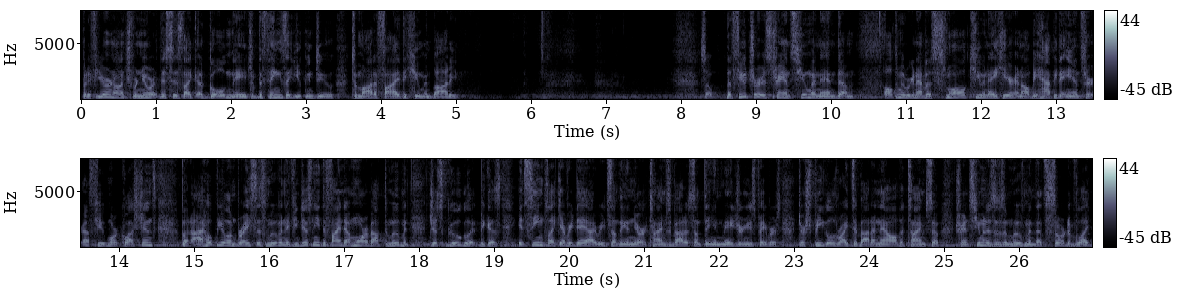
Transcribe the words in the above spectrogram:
But if you're an entrepreneur, this is like a golden age of the things that you can do to modify the human body. So the future is transhuman, and um, ultimately we're going to have a small Q and A here, and I'll be happy to answer a few more questions. But I hope you'll embrace this movement. If you just need to find out more about the movement, just Google it because it seems like every day I read something in the New York Times about it, something in major newspapers. Der Spiegel writes about it now all the time. So transhumanism is a movement that's sort of like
